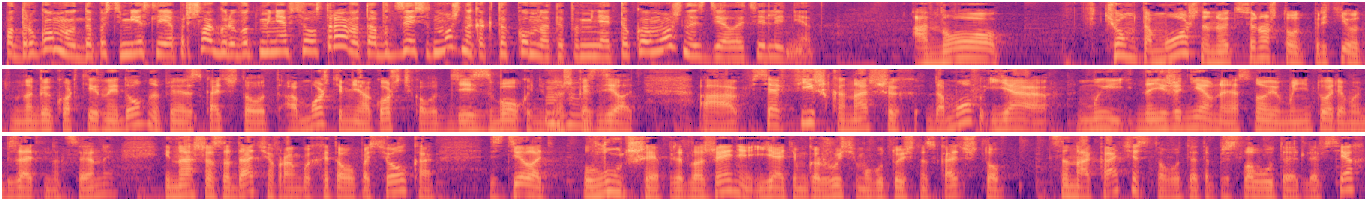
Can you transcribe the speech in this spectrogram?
По-другому, допустим, если я пришла, говорю, вот меня все устраивает, а вот здесь вот можно как-то комнаты поменять, такое можно сделать или нет? Оно в чем-то можно, но это все равно, что вот прийти вот в многоквартирный дом, например, сказать, что вот, а можете мне окошечко вот здесь сбоку немножко uh-huh. сделать. А, вся фишка наших домов, я, мы на ежедневной основе мониторим обязательно цены, и наша задача в рамках этого поселка сделать лучшее предложение, и я этим горжусь и могу точно сказать, что цена-качество, вот это пресловутое для всех,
